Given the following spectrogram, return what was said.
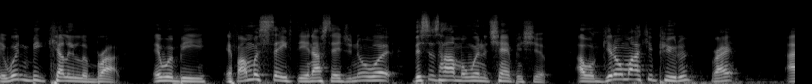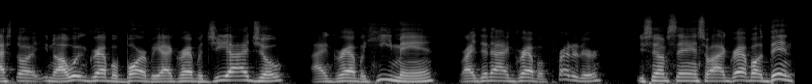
it wouldn't be Kelly LeBrock. It would be if I'm a safety and I said, you know what, this is how I'm gonna win a championship. I would get on my computer, right? I start, you know, I wouldn't grab a Barbie. I grab a GI Joe. I grab a He Man, right? Then I grab a Predator. You see what I'm saying? So I grab all. Then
